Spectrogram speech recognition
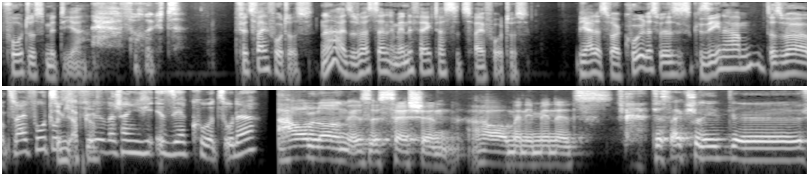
Fotos mit dir. Ach, verrückt. Für zwei Fotos. Ne? Also du hast dann im Endeffekt hast du zwei Fotos. Ja, das war cool, dass wir das gesehen haben. Das war Zwei Fotos ziemlich für wahrscheinlich sehr kurz, oder? How long is a session? How many minutes? Just actually the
